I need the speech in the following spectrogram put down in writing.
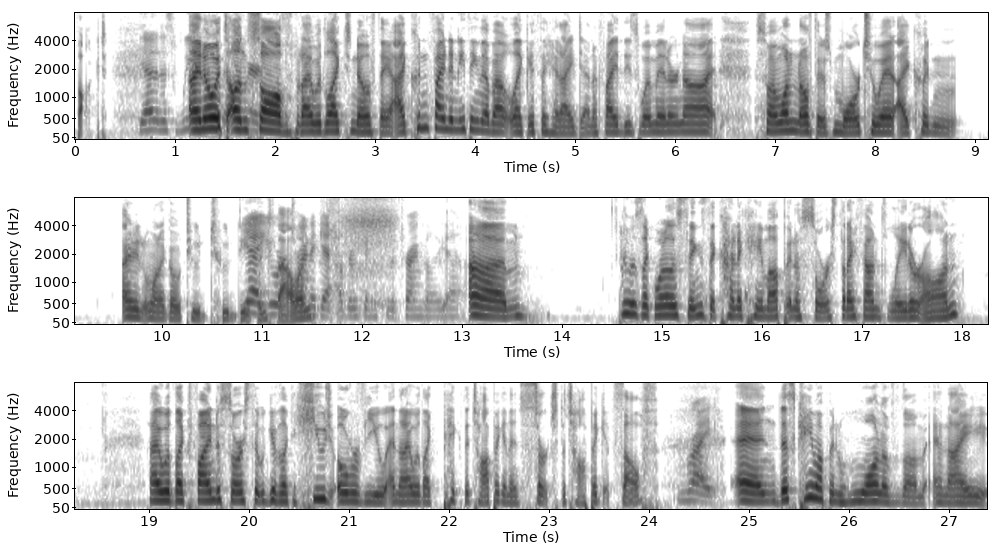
fucked. yeah, that is weird. I know it's That's weird. unsolved, but I would like to know if they. I couldn't find anything about like if they had identified these women or not. So I want to know if there's more to it. I couldn't. I didn't want to go too too deep Yeah, into you were that trying one. to get other things to the triangle. Yeah. Um, it was like one of those things that kind of came up in a source that I found later on. I would like find a source that would give like a huge overview, and then I would like pick the topic and then search the topic itself. Right. And this came up in one of them, and I,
